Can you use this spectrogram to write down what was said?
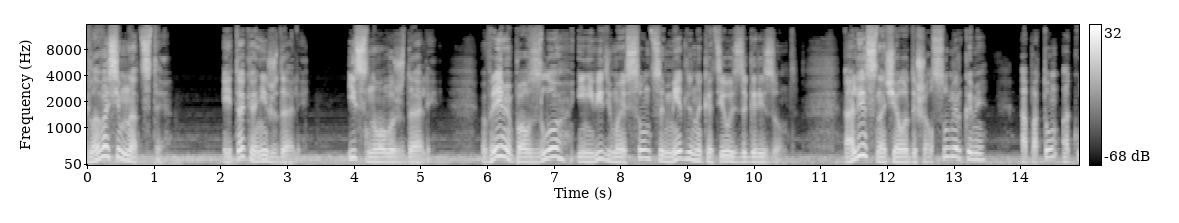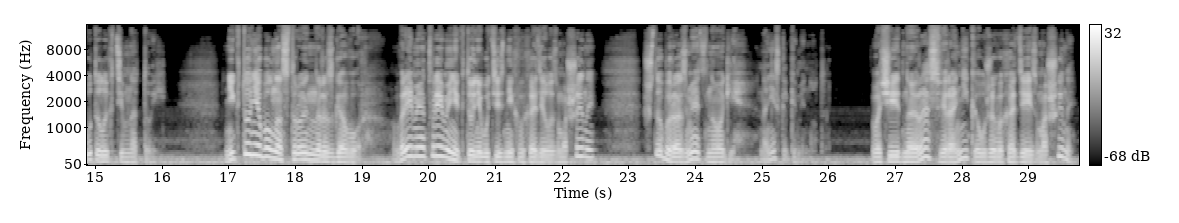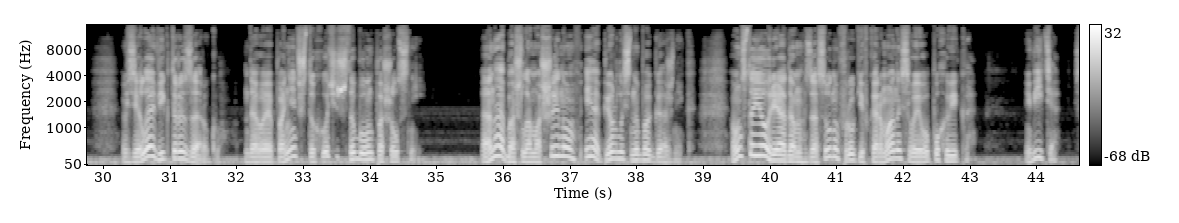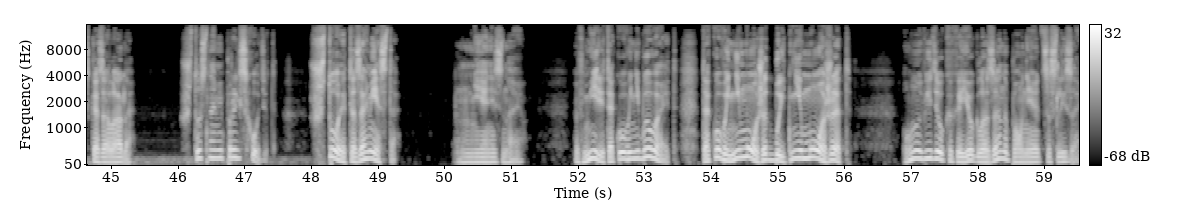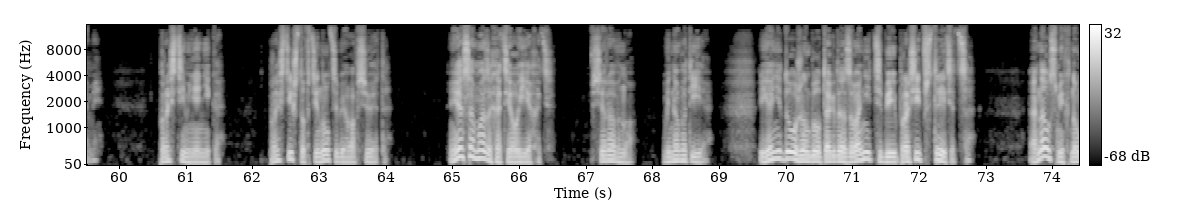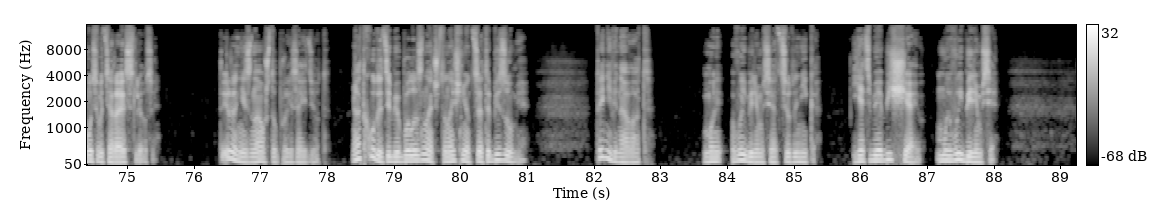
Глава 17. И так они ждали. И снова ждали. Время ползло, и невидимое солнце медленно катилось за горизонт. А лес сначала дышал сумерками, а потом окутал их темнотой. Никто не был настроен на разговор. Время от времени кто-нибудь из них выходил из машины, чтобы размять ноги на несколько минут. В очередной раз Вероника, уже выходя из машины, взяла Виктора за руку, давая понять, что хочет, чтобы он пошел с ней. Она обошла машину и оперлась на багажник. Он стоял рядом, засунув руки в карманы своего пуховика. «Витя», — сказала она, — «что с нами происходит? Что это за место?» «Я не знаю. В мире такого не бывает. Такого не может быть, не может!» Он увидел, как ее глаза наполняются слезами. «Прости меня, Ника. Прости, что втянул тебя во все это. Я сама захотела ехать. Все равно. Виноват я. Я не должен был тогда звонить тебе и просить встретиться». Она усмехнулась, вытирая слезы. «Ты же не знал, что произойдет. Откуда тебе было знать, что начнется это безумие? Ты не виноват. Мы выберемся отсюда, Ника. Я тебе обещаю, мы выберемся.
